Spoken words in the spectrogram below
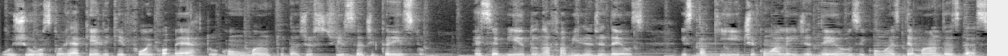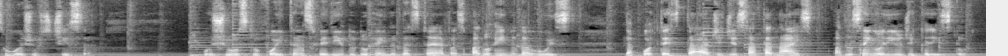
O justo é aquele que foi coberto com o manto da justiça de Cristo, recebido na família de Deus, está quite com a lei de Deus e com as demandas da sua justiça. O justo foi transferido do reino das trevas para o reino da luz, da potestade de Satanás para o senhorio de Cristo.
